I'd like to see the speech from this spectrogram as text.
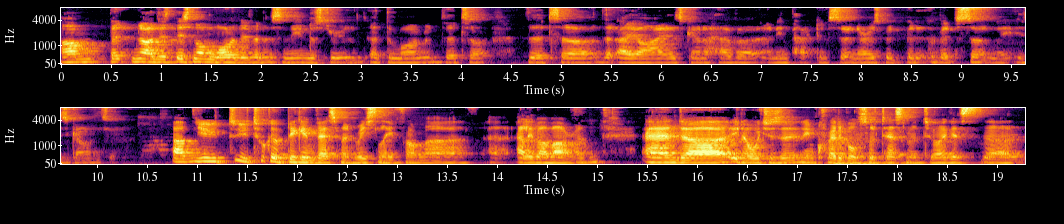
Um, but no, there's, there's not a lot of evidence in the industry at the moment that uh, that uh, that AI is going to have a, an impact in certain areas, but but, it- but certainly is going to. Um, you you took a big investment recently from uh, uh, Alibaba, right? And uh, you know, which is an incredible sort of testament to, I guess, uh,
